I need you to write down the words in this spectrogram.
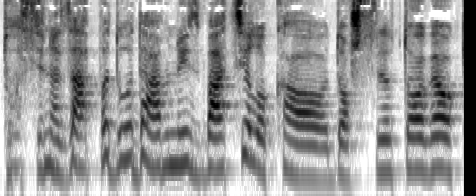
To se na zapadu odavno izbacilo kao došlo se do toga, ok,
